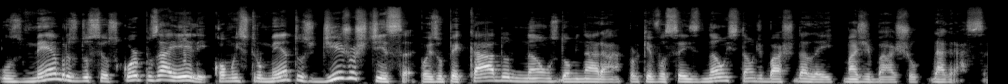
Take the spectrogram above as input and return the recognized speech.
os membros dos seus corpos a Ele como instrumentos de justiça, pois o pecado não os dominará, porque vocês não estão debaixo da lei, mas debaixo da graça.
